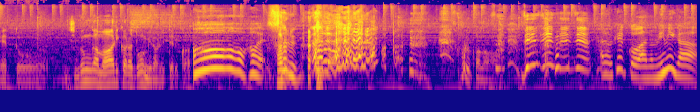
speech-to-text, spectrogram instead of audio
えっと自分が周りからどう見られてるか。おーはい。猿。猿。猿。かな？全然全然。あの結構あの耳が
